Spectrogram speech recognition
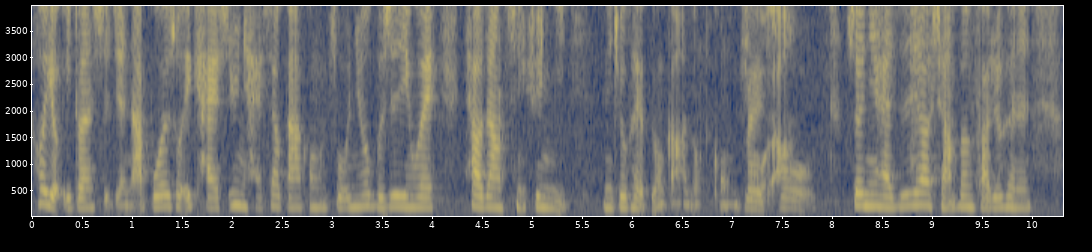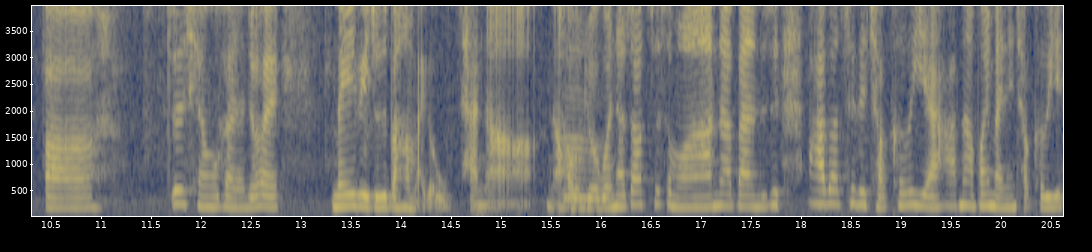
会有一段时间啊，不会说一开始，因为你还是要跟他工作，你又不是因为他有这样情绪，你你就可以不用跟他工工作没了。所以你还是要想办法，就可能呃，之前我可能就会 maybe 就是帮他买个午餐啊，然后我就问他说要吃什么啊，那不然就是啊要不要吃点巧克力啊？那我帮你买点巧克力，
